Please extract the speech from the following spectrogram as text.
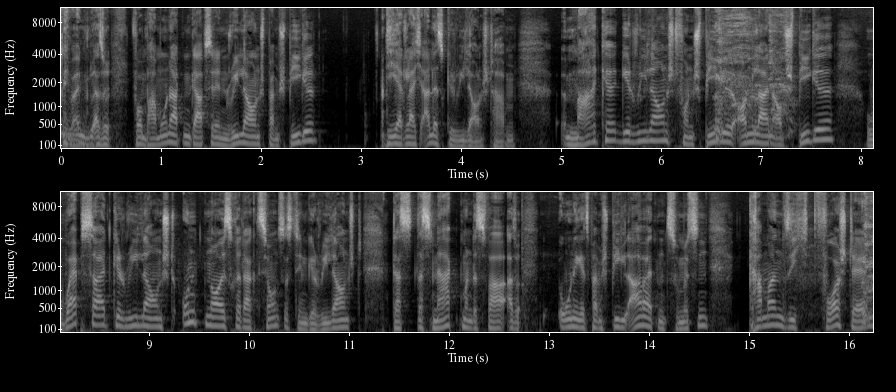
Ich meine, also vor ein paar Monaten gab es ja den Relaunch beim Spiegel die ja gleich alles gelauncht haben. Marke gelauncht, von Spiegel Online auf Spiegel, Website gelauncht und neues Redaktionssystem gelauncht. Das, das merkt man, das war, also ohne jetzt beim Spiegel arbeiten zu müssen, kann man sich vorstellen,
